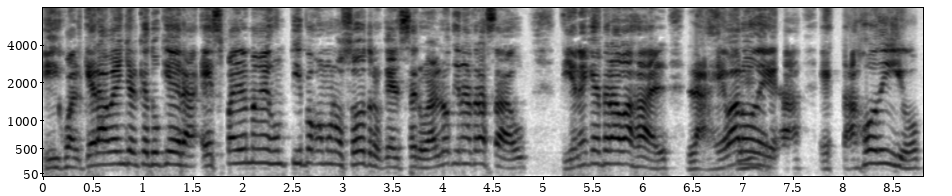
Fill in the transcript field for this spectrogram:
y cualquier Avenger que tú quieras, Spider-Man es un tipo como nosotros, que el celular lo tiene atrasado, tiene que trabajar, la jeva lo deja, está jodido,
